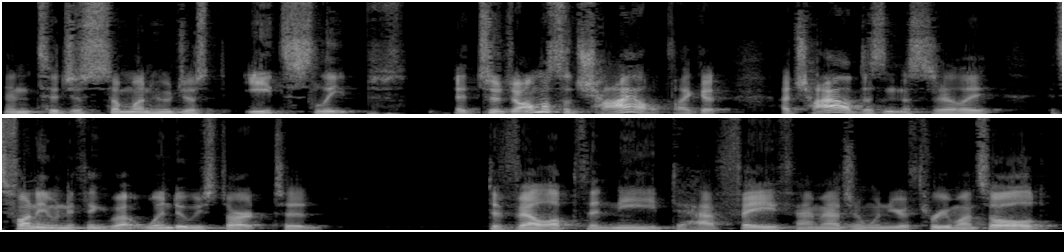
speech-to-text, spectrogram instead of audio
and to just someone who just eats, sleeps. Eh, it's almost a child. Like a, a child doesn't necessarily. It's funny when you think about when do we start to develop the need to have faith. I imagine when you're three months old,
